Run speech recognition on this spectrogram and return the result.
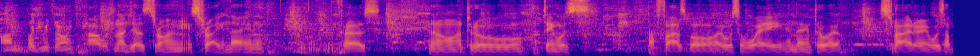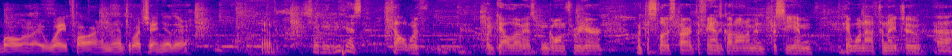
on what you were throwing? I was not just throwing a strike in that inning because, you know, I threw, I think it was a fastball, it was away, and then threw a slider, it was a ball like way far, and then threw a changeup there. Yeah. So have you guys felt with what Gallo has been going through here with the slow start, the fans got on him, and to see him hit one out tonight too, uh,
